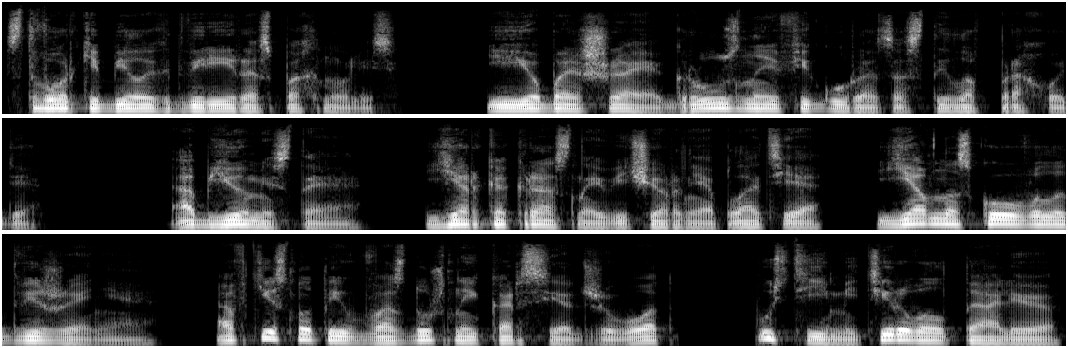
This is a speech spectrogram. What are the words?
Створки белых дверей распахнулись, ее большая, грузная фигура застыла в проходе. Объемистое, ярко-красное вечернее платье явно сковывало движение, а втиснутый в воздушный корсет живот пусть и имитировал талию,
